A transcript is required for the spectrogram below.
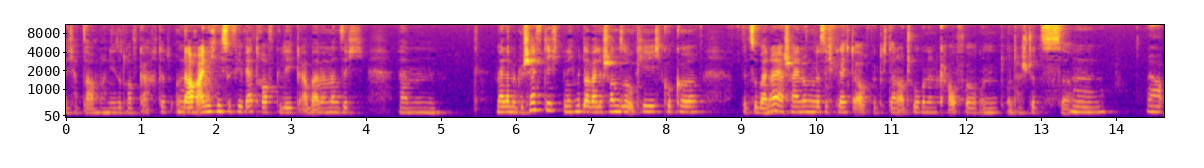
ich habe da auch noch nie so drauf geachtet und mhm. auch eigentlich nicht so viel Wert drauf gelegt. Aber wenn man sich ähm, mal damit beschäftigt, bin ich mittlerweile schon so, okay, ich gucke jetzt so bei Neuerscheinungen, dass ich vielleicht auch wirklich dann Autorinnen kaufe und unterstütze. Mhm. Ja.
